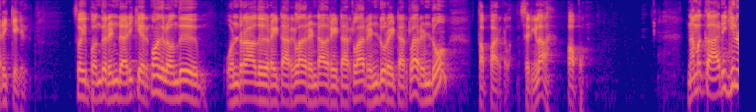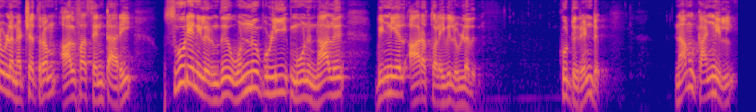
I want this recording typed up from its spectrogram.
அறிக்கைகள். ஸோ இப்போ வந்து ரெண்டு அறிக்கை இருக்கும். இதில் வந்து ஒன்றாவது ரைட்டாக இருக்கலாம் ரெண்டாவது ரைட்டாக இருக்கலாம் ரெண்டும் ரைட்டாக இருக்கலாம் ரெண்டும் தப்பாக இருக்கலாம். சரிங்களா? பார்ப்போம். நமக்கு அருகில் உள்ள நட்சத்திரம் ஆல்ஃபா சென்டாரி சூரியனிலிருந்து ஒன்று புள்ளி மூணு நாலு விண்ணியல் ஆரத்தொலைவில் உள்ளது. கூட்டு ரெண்டு நம் கண்ணில்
